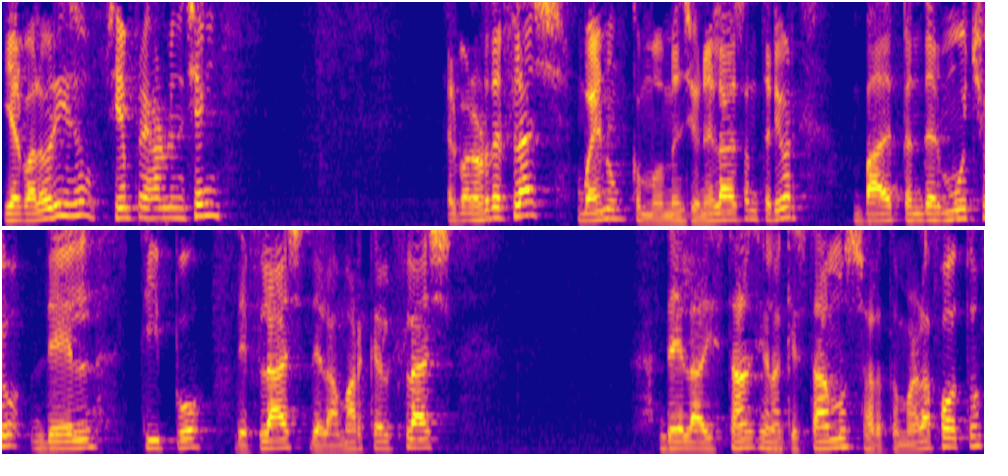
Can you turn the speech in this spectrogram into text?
Y el valor ISO, siempre dejarlo en 100. El valor del flash, bueno, como mencioné la vez anterior, va a depender mucho del tipo de flash, de la marca del flash, de la distancia en la que estamos para tomar la foto.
